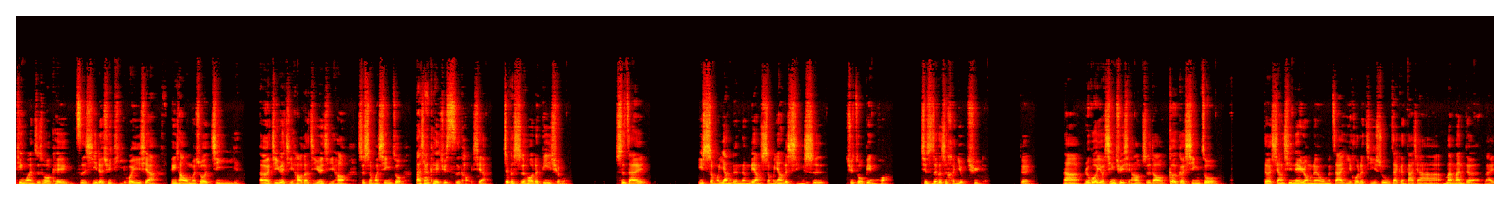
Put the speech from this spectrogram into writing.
听完之后，可以仔细的去体会一下，平常我们说几呃几月几号到几月几号是什么星座，大家可以去思考一下，这个时候的地球是在以什么样的能量、什么样的形式去做变化。其实这个是很有趣的。对，那如果有兴趣想要知道各个星座，的详细内容呢，我们在以后的集数再跟大家慢慢的来，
